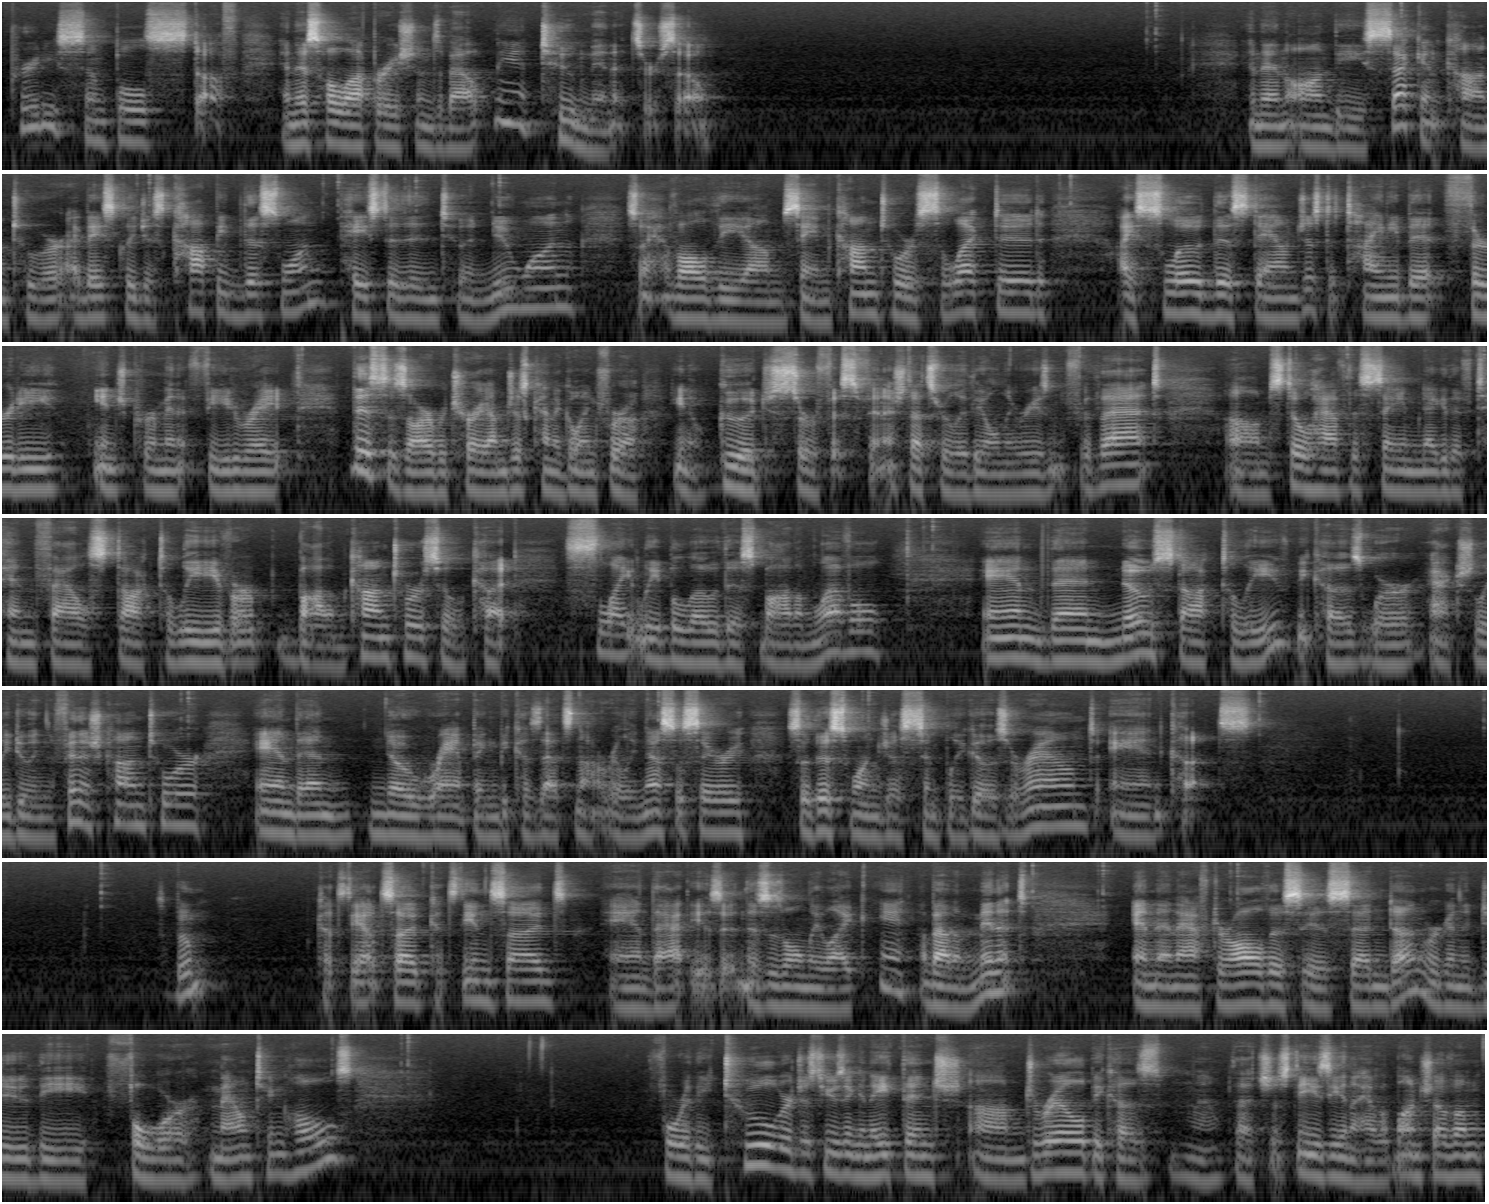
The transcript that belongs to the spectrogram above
Pretty simple stuff. And this whole operation is about eh, two minutes or so. And then on the second contour, I basically just copied this one, pasted it into a new one. So I have all the um, same contours selected. I slowed this down just a tiny bit, 30 inch per minute feed rate. This is arbitrary. I'm just kind of going for a you know good surface finish. That's really the only reason for that. Um, still have the same negative 10 thou stock to leave or bottom contour, so it'll cut slightly below this bottom level and then no stock to leave because we're actually doing the finish contour, and then no ramping because that's not really necessary. So this one just simply goes around and cuts. So boom, cuts the outside, cuts the insides, and that is it. And this is only like eh, about a minute. And then after all this is said and done, we're gonna do the four mounting holes. For the tool, we're just using an eighth inch um, drill because well, that's just easy and I have a bunch of them.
